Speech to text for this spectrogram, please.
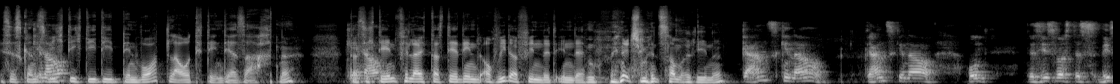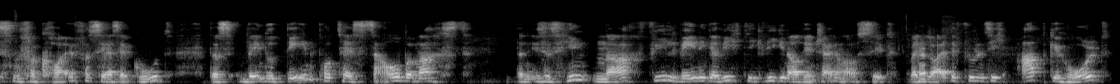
Es ist ganz genau. wichtig, die, die, den Wortlaut, den der sagt, ne? Dass genau. ich den vielleicht, dass der den auch wiederfindet in der Management Summary, ne? Ganz genau. Ganz genau. Und das ist was, das wissen Verkäufer sehr, sehr gut, dass wenn du den Prozess sauber machst, dann ist es hinten nach viel weniger wichtig, wie genau die Entscheidung aussieht. Weil die Leute fühlen sich abgeholt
